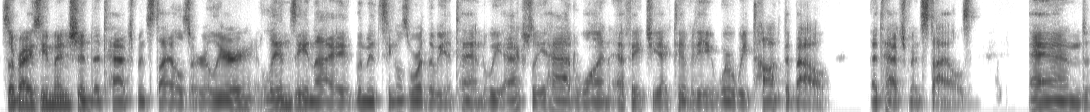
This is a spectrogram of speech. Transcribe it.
So bryce you mentioned attachment styles earlier. Lindsay and i the mid singles ward that we attend we actually had one fhe activity where we talked about attachment styles and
